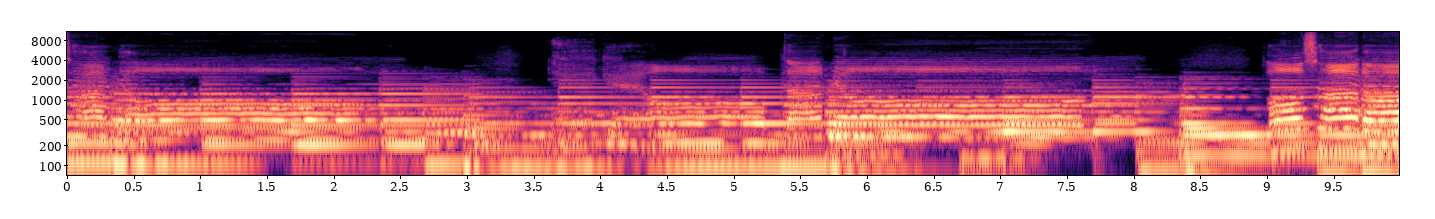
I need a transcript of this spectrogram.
사명 내게 없다면 더 사랑.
